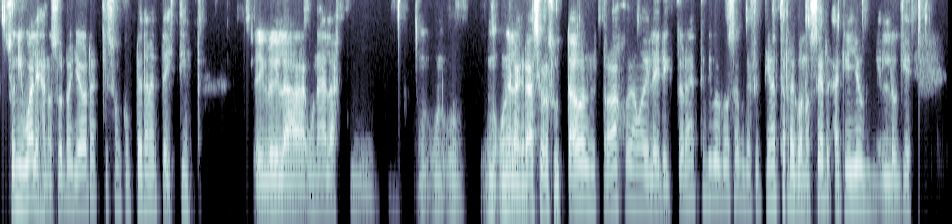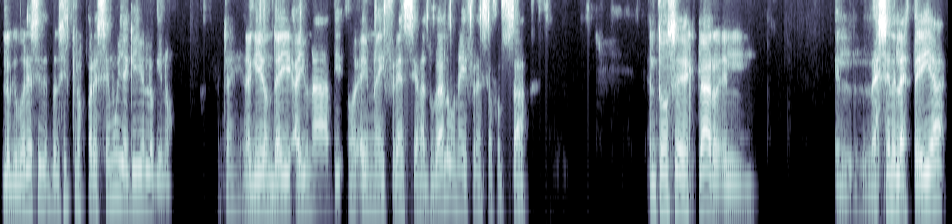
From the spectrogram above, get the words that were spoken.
son iguales a nosotros y otras que son completamente distintas. Yo creo que la, una de las una de las gracias o resultados del trabajo digamos, de la directora en este tipo de cosas, pues, efectivamente reconocer aquello en lo que lo que podría decir, que nos parecemos y aquello en lo que no. En aquello donde hay, hay, una, hay una diferencia natural o una diferencia forzada. Entonces, claro, el, el, la escena de la despedida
